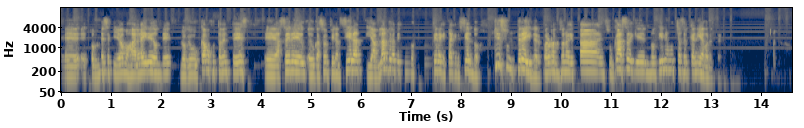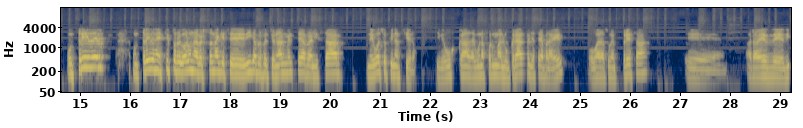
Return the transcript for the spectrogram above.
eh, estos meses que llevamos al aire, donde lo que buscamos justamente es eh, hacer educación financiera y hablar de la tecnología que está creciendo. ¿Qué es un trader para una persona que está en su casa y que no tiene mucha cercanía con el tema? Un trader, un trader en estricto rigor, una persona que se dedica profesionalmente a realizar negocios financieros y que busca de alguna forma lucrar, ya sea para él o para su empresa, eh, a través de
